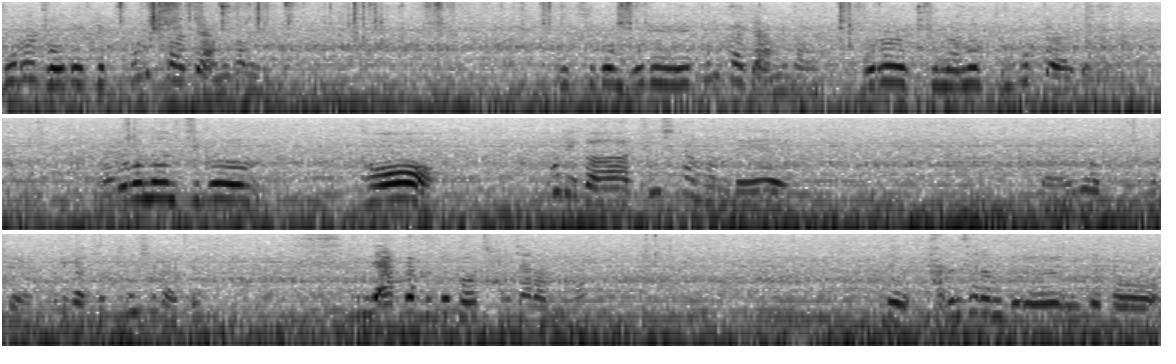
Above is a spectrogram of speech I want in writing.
물을 줘도 이렇게 뿌리까지 안 갑니다. 이 지금 물이 뿌리까지 안 가요. 물을 주면은 듬뿍 줘야 돼. 요 이거는 지금 더 뿌리가 튼실한 건데 자, 이거 보세요. 뿌리가 더 튼실하죠? 근데 아까 그게 더 잘 자랐네요. 근데 다른 사람들은 이게 더,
